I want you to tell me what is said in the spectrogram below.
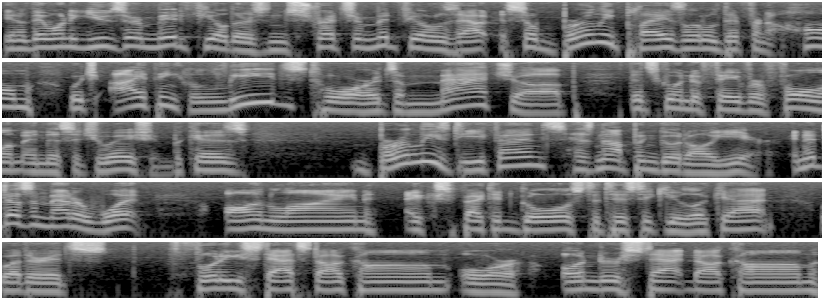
you know, they want to use their midfielders and stretch their midfielders out. So Burnley plays a little different at home, which I think leads towards a matchup that's going to favor Fulham in this situation because Burnley's defense has not been good all year. And it doesn't matter what online expected goal statistic you look at, whether it's footystats.com or understat.com,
